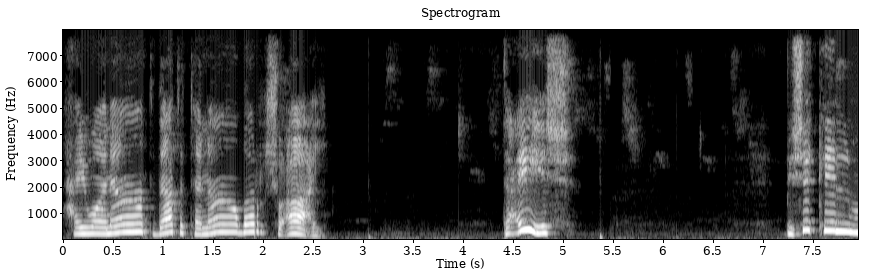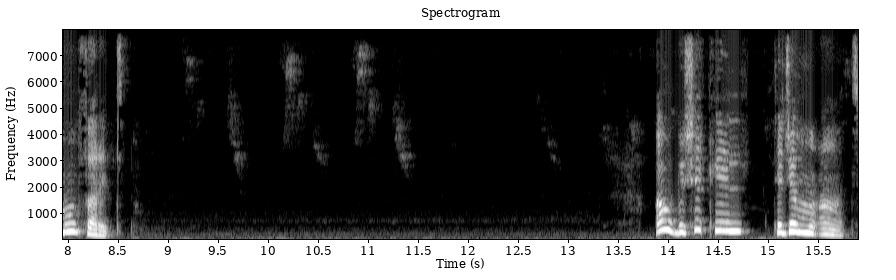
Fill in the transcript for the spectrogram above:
حيوانات ذات تناظر شعاعي تعيش بشكل منفرد. أو بشكل تجمعات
